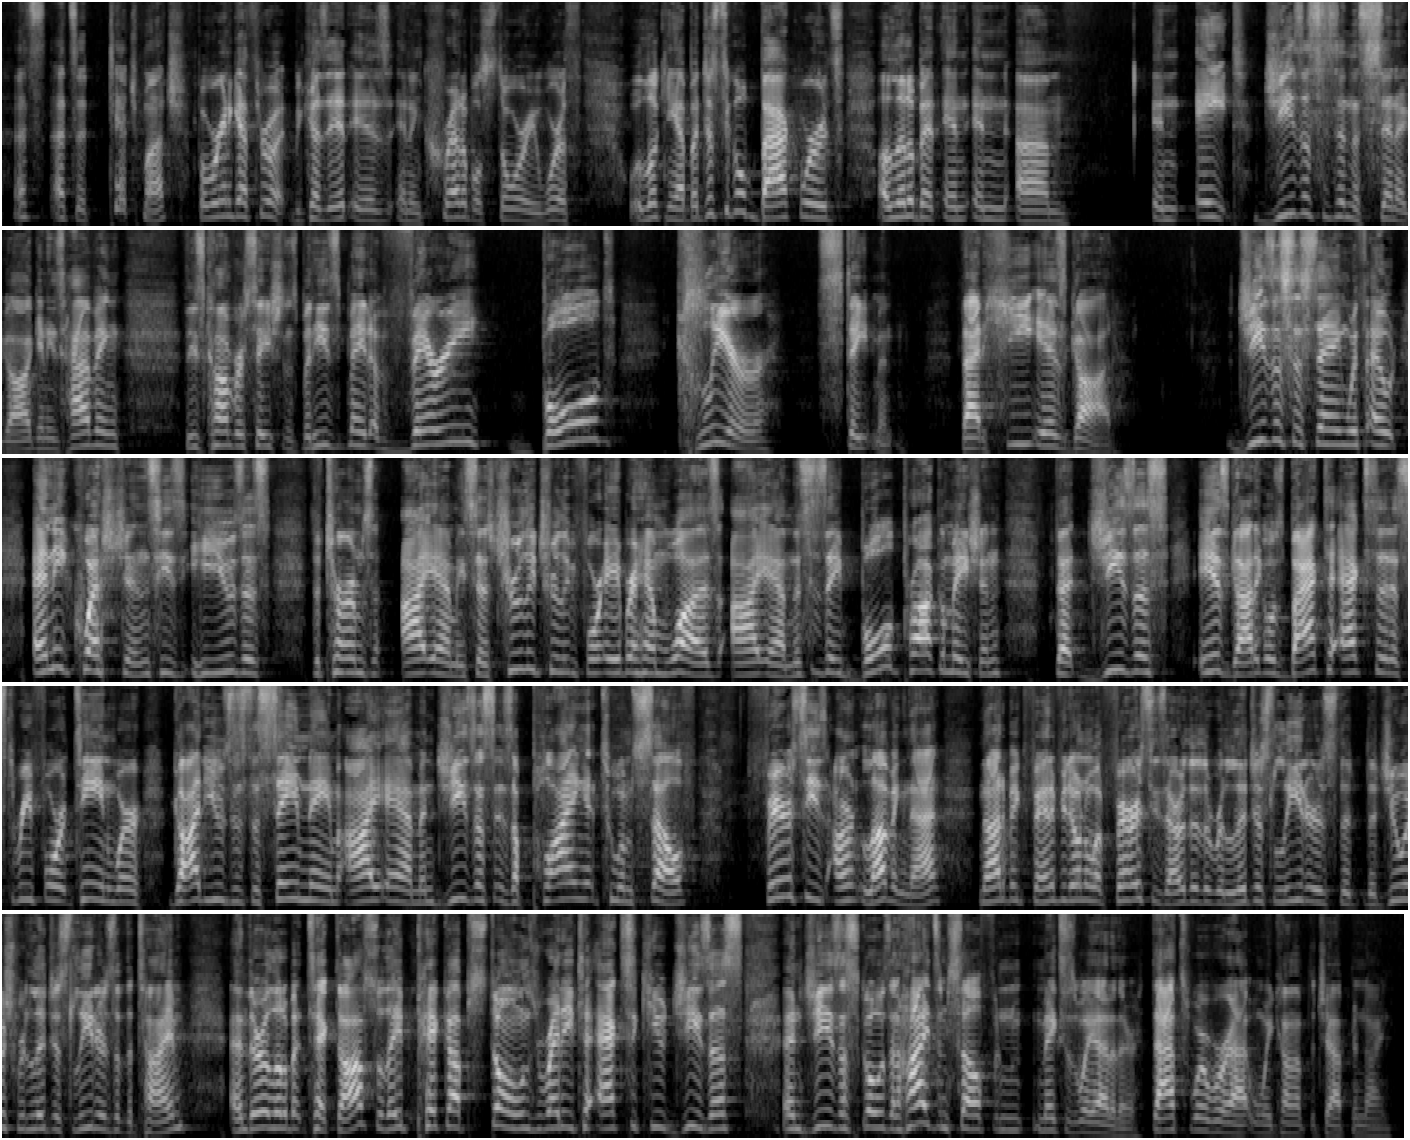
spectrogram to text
That's, that's a titch much, but we're going to get through it because it is an incredible story worth looking at. But just to go backwards a little bit, in, in, um, in 8, Jesus is in the synagogue and he's having these conversations, but he's made a very bold, clear statement that he is God. Jesus is saying without any questions, he uses the terms I am. He says, Truly, truly, before Abraham was, I am. This is a bold proclamation that Jesus is God. It goes back to Exodus 3:14 where God uses the same name I am and Jesus is applying it to himself. Pharisees aren't loving that. Not a big fan. If you don't know what Pharisees are, they're the religious leaders, the, the Jewish religious leaders of the time, and they're a little bit ticked off, so they pick up stones ready to execute Jesus, and Jesus goes and hides himself and makes his way out of there. That's where we're at when we come up to chapter 9.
